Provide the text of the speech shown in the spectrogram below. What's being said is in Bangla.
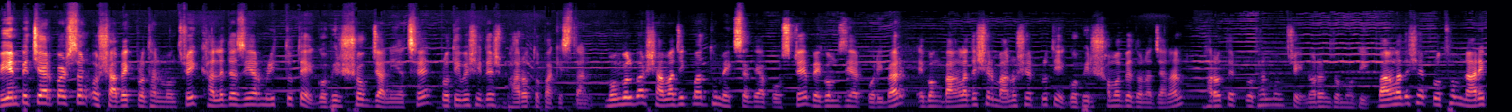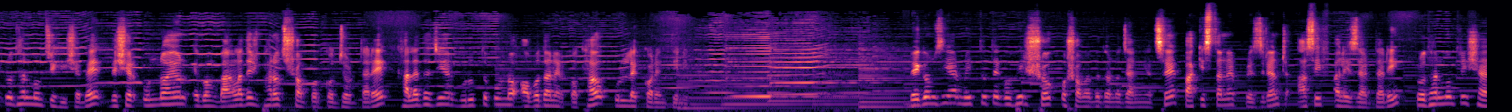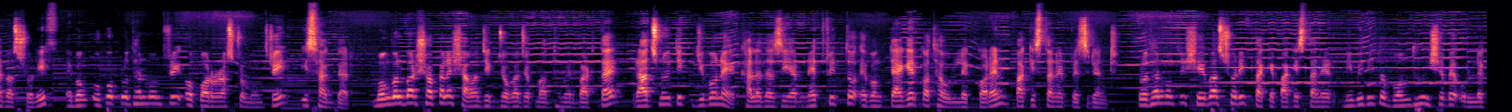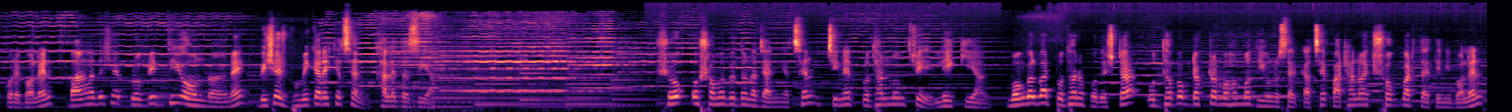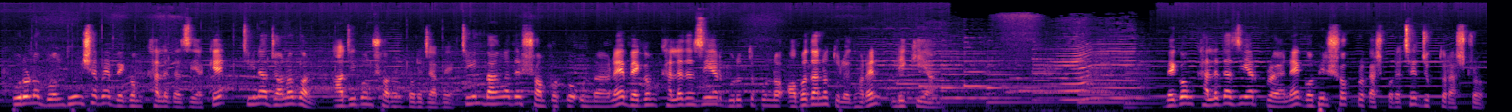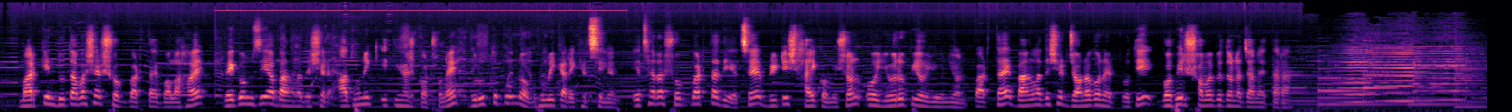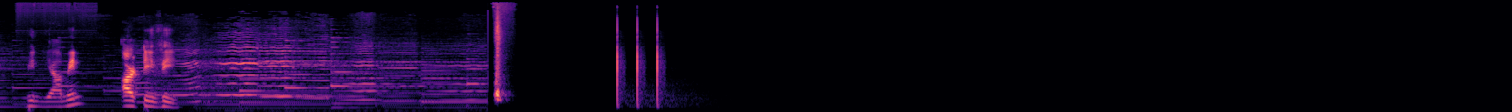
বিএনপি চেয়ারপারসন ও সাবেক প্রধানমন্ত্রী খালেদা জিয়ার মৃত্যুতে গভীর শোক জানিয়েছে প্রতিবেশী দেশ ভারত ও পাকিস্তান। মঙ্গলবার সামাজিক মাধ্যম এক্সে দেয়া পোস্টে বেগম জিয়ার পরিবার এবং বাংলাদেশের মানুষের প্রতি গভীর সমবেদনা জানান ভারতের প্রধানমন্ত্রী নরেন্দ্র মোদী। বাংলাদেশের প্রথম নারী প্রধানমন্ত্রী হিসেবে দেশের উন্নয়ন এবং বাংলাদেশ ভারত সম্পর্ক জোরদারে খালেদা জিয়ার গুরুত্বপূর্ণ অবদানের কথাও উল্লেখ করেন তিনি। বেগম জিয়ার মৃত্যুতে গভীর শোক ও সমবেদনা জানিয়েছে পাকিস্তানের প্রেসিডেন্ট আসিফ আলী জারদারি, প্রধানমন্ত্রী শাহবাজ শরীফ এবং উপপ্রধানমন্ত্রী ও পররাষ্ট্রমন্ত্রী ইসহাকদার মঙ্গলবার সকালে সামাজিক যোগাযোগ মাধ্যমের বার্তায় রাজনৈতিক জীবনে খালেদা জিয়ার নেতৃত্ব এবং ত্যাগের কথা উল্লেখ করেন পাকিস্তানের প্রেসিডেন্ট। প্রধানমন্ত্রী শেহবাজ শরীফ তাকে পাকিস্তানের নিবেদিত বন্ধু হিসেবে উল্লেখ করে বলেন, বাংলাদেশের প্রবৃদ্ধি ও উন্নয়নে বিশেষ ভূমিকা রেখেছেন খালেদা জিয়া। শোক ও সমবেদনা জানিয়েছেন চীনের প্রধানমন্ত্রী লি কিয়াং। মঙ্গলবার প্রধান উপদেষ্টা অধ্যাপক ডক্টর মোহাম্মদ ইউনুসের কাছে পাঠানো এক শোকবার্তায় তিনি বলেন, পুরনো বন্ধু হিসেবে বেগম খালেদা জিয়াকে চীনা জনগণ আজীবন স্মরণ করে যাবে। চীন বাংলাদেশ সম্পর্ক উন্নয়নে বেগম খালেদা জিয়ার গুরুত্বপূর্ণ অবদানও তুলে ধরেন লি কিয়াং। বেগম খালেদা জিয়ার প্রয়াণে গভীর শোক প্রকাশ করেছে যুক্তরাষ্ট্র। মার্কিন দূতাবাসের শোক বার্তায় বলা হয়, বেগম জিয়া বাংলাদেশের আধুনিক ইতিহাস গঠনে গুরুত্বপূর্ণ ভূমিকা রেখেছিলেন। এছাড়া শোক বার্তা দিয়েছে ব্রিটিশ হাই কমিশন ও ইউরোপীয় ইউনিয়ন। বার্তায় বাংলাদেশের জনগণের প্রতি গভীর সমবেদনা জানায় তারা। বিন ইয়ামিন, আর টিভি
